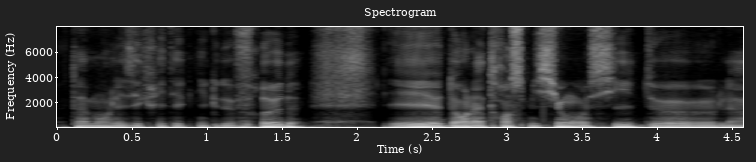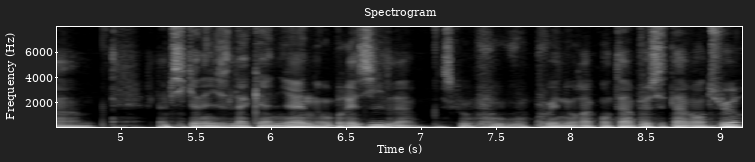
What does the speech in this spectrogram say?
notamment les écrits techniques de Freud, et dans la transmission aussi de la, psychanalyse lacanienne au Brésil. Est-ce que vous, pouvez nous raconter un peu cette aventure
